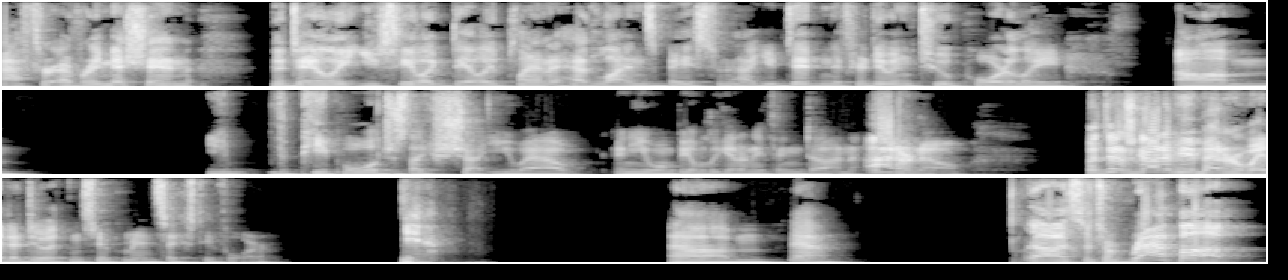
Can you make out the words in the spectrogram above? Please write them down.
after every mission, the daily you see like Daily Planet headlines based on how you did. And if you're doing too poorly, um you the people will just like shut you out and you won't be able to get anything done. I don't know. But there's gotta be a better way to do it than Superman 64. Yeah. Um, yeah. Uh, so to wrap up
